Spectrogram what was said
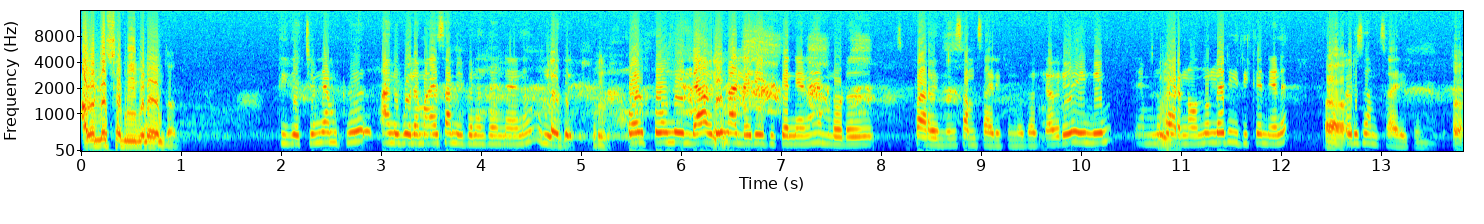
അവരുടെ സമീപനം എന്താണ്? തികച്ചും നമുക്ക് അനുകൂലമായ സമീപനം തന്നെയാണ് ഉള്ളത്. കുഴപ്പമൊന്നുമില്ല. അവർ നല്ല രീതിക്ക് തന്നെയാണ് നമ്മളോട് പറയുന്നത് സംസാരിക്കുന്നത് ഒക്കെ അവർ ഇനിയും നമ്മൾ വരണമെന്നുള്ള രീതിക്ക് തന്നെയാണ് അവർ സംസാരിക്കുന്നത്.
